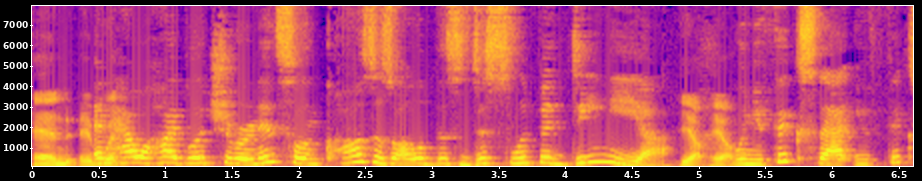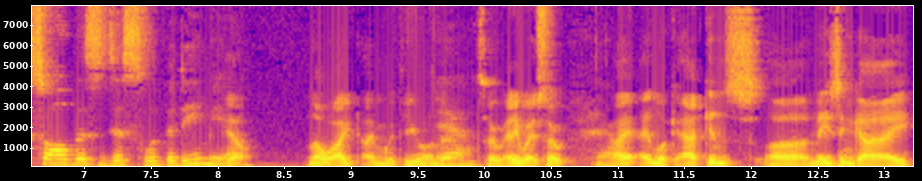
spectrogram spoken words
and, And went- how a high blood sugar and insulin causes all of this dyslipidemia. yeah, yeah, When you fix that, you fix all this dyslipidemia. yeah. No, I, I'm with you on Yeah. that. So anyway, so. I, I look Atkins, uh, amazing guy.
